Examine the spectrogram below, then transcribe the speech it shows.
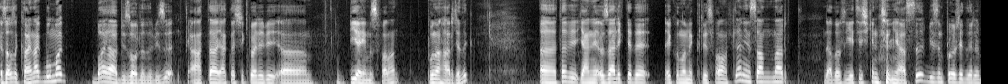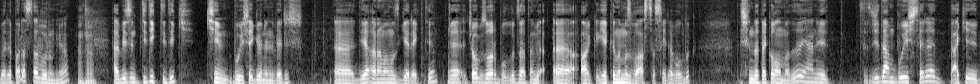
Esasında kaynak bulmak bayağı bir zorladı bizi. Hatta yaklaşık böyle bir e, bir ayımız falan buna harcadık. E, tabii yani özellikle de ekonomik kriz falan filan insanlar daha doğrusu yetişkin dünyası bizim projelere böyle para savurmuyor. Hı hı. Ha bizim didik didik kim bu işe gönül verir e, diye aramamız gerekti. Ve çok zor bulduk. Zaten bir e, yakınımız vasıtasıyla bulduk. Dışında pek olmadı. Yani cidden bu işlere belki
